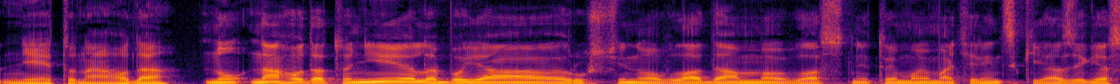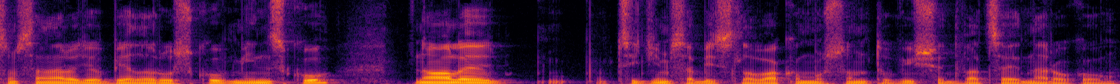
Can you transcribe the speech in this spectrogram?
nie je to náhoda? No náhoda to nie je, lebo ja ruštinu ovládam vlastne, to je môj materinský jazyk. Ja som sa narodil v Bielorusku, v Minsku, no ale cítim sa byť Slovakom, už som tu vyše 21 rokov.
